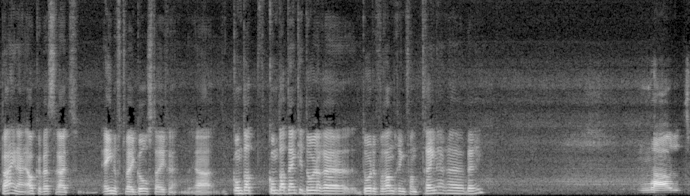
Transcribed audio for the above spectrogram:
bijna elke wedstrijd één of twee goals tegen. Ja, komt, dat, komt dat denk je door, door de verandering van trainer, Berry? Nou, dat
